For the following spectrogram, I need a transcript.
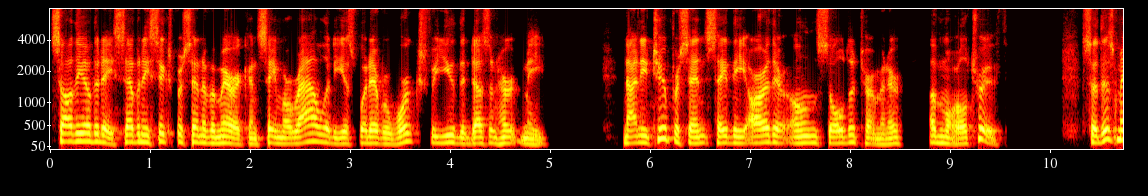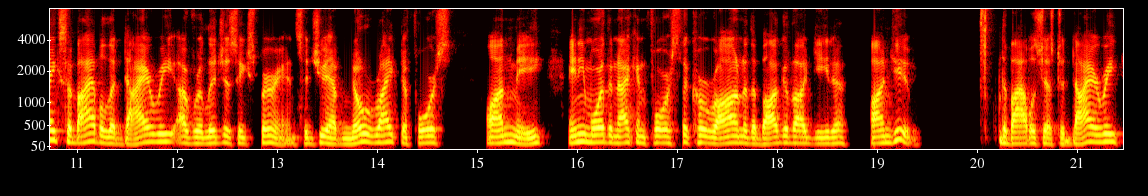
Saw the other day 76% of Americans say morality is whatever works for you that doesn't hurt me. 92% say they are their own sole determiner of moral truth. So, this makes the Bible a diary of religious experience that you have no right to force on me any more than I can force the Quran or the Bhagavad Gita on you. The Bible's just a diary.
